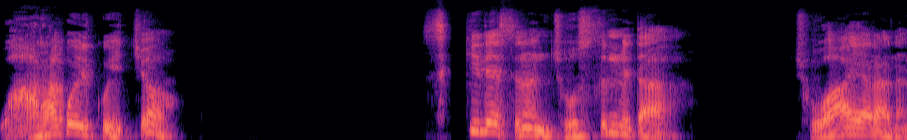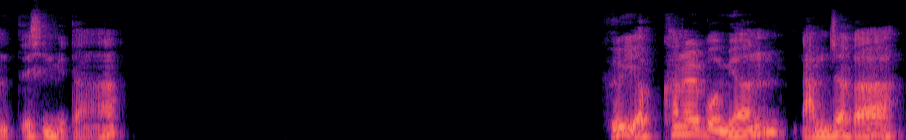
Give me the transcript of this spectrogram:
와라고 읽고 있죠. 스키데스는 좋습니다. 좋아요라는 뜻입니다. 그 옆칸을 보면 남자가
